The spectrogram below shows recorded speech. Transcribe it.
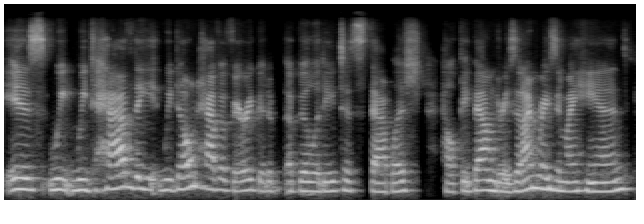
is we we have the we don't have a very good ability to establish healthy boundaries and i'm raising my hand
